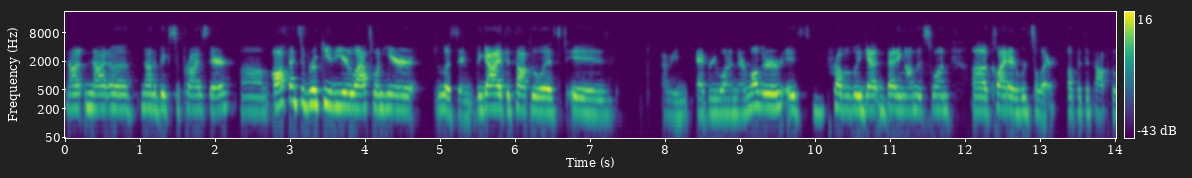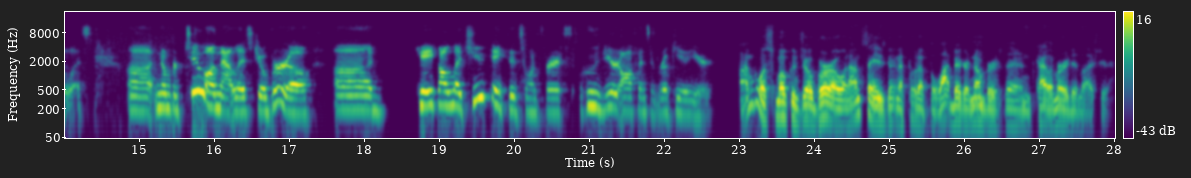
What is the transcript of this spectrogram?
Not not a not a big surprise there. Um, offensive rookie of the year, last one here. Listen, the guy at the top of the list is, I mean, everyone and their mother is probably get betting on this one. Uh, Clyde Edwards-Helaire up at the top of the list. Uh, number two on that list, Joe Burrow. Uh, Jake, I'll let you take this one first. Who's your offensive rookie of the year? I'm going smoking Joe Burrow, and I'm saying he's going to put up a lot bigger numbers than Kyler Murray did last year,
